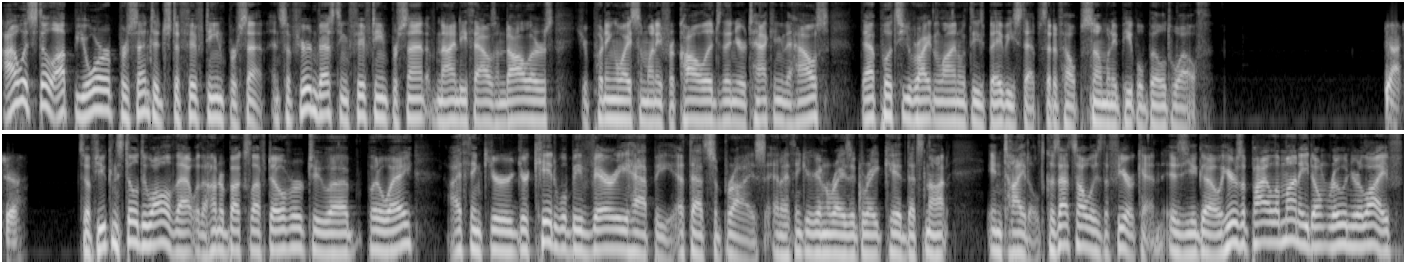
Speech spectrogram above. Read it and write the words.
I would still up your percentage to 15%. And so if you're investing 15% of $90,000, you're putting away some money for college, then you're attacking the house, that puts you right in line with these baby steps that have helped so many people build wealth. Gotcha. So if you can still do all of that with 100 bucks left over to uh, put away, I think your your kid will be very happy at that surprise and I think you're going to raise a great kid that's not entitled because that's always the fear ken is you go here's a pile of money don't ruin your life.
